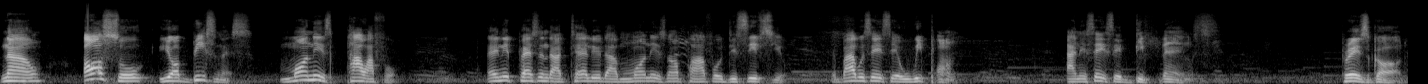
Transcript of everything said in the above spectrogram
Now, also your business. Money is powerful. Any person that tell you that money is not powerful deceives you. The Bible says it's a weapon. And it says it's a defense. Praise God.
